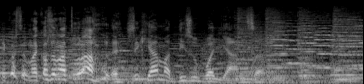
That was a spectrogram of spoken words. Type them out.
E questa è una cosa naturale, si chiama disuguaglianza.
